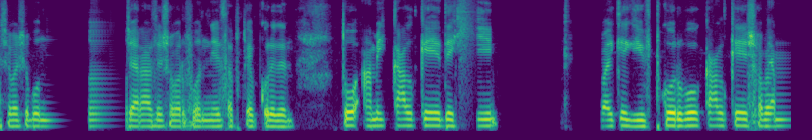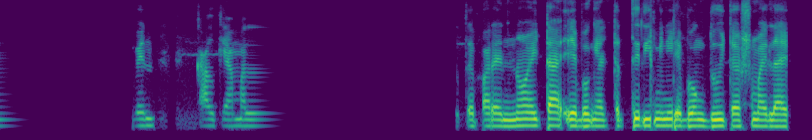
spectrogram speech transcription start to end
আশেপাশে বন্ধু যারা আছে সবার ফোন নিয়ে সাবস্ক্রাইব করে দেন। তো আমি কালকে দেখি সবাইকে গিফট করব। কালকে সবাই কালকে আমার হতে পারে নয়টা এবং একটা তিরিশ মিনিট এবং দুইটার সময় লাইভ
